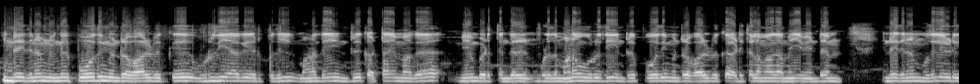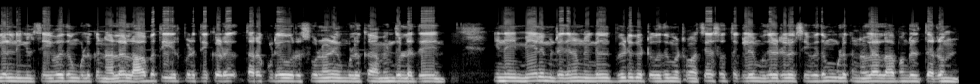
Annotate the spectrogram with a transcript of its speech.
இன்றைய தினம் நீங்கள் போதும் என்ற வாழ்வுக்கு உறுதியாக இருப்பதில் மனதை இன்று கட்டாயமாக மேம்படுத்துங்கள். உங்களது மன உறுதி இன்று போதும் என்ற வாழ்வுக்கு அடித்தளமாக அமைய வேண்டும். இன்றைய தினம் முதலீடுகள் நீங்கள் செய்வது உங்களுக்கு நல்ல லாபத்தை ஏற்படுத்தி கட- தரக்கூடிய ஒரு சூழ்நிலை உங்களுக்கு அமைந்துள்ளது. இன்னை மேலும் இன்றைய தினம் நீங்கள் வீடு கட்டுவது மற்றும் அசைய சொத்துக்களில் முதலீடுகள் செய்வதும் உங்களுக்கு நல்ல லாபங்கள் தரும்.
